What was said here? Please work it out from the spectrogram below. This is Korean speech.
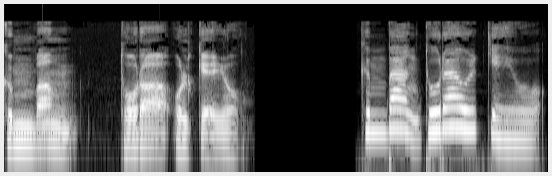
금방 돌아올게요. 금방 돌아올게요.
